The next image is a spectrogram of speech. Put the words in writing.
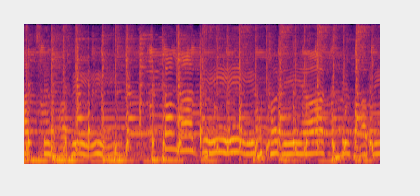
আছে ভাবে তালা যে ঘরে আছে ভাবে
